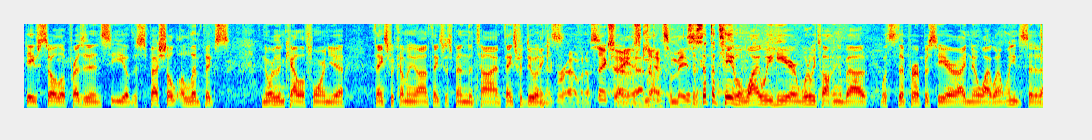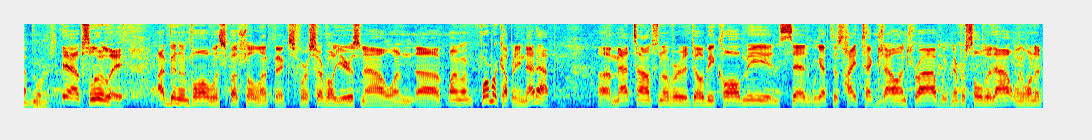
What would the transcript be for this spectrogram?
Dave Solo, president and CEO of the Special Olympics Northern California. Thanks for coming on, thanks for spending the time, thanks for doing Thank this. Thank you for having us. Thanks for having us. I mean, it's amazing. So set the table, why are we here, what are we talking about, what's the purpose here, I know why, why don't you to set it up for us? Yeah, absolutely. I've been involved with Special Olympics for several years now when uh, my former company, NetApp, uh, Matt Thompson over at Adobe called me and said, we got this high-tech challenge, Rob, we've never sold it out, and we want to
